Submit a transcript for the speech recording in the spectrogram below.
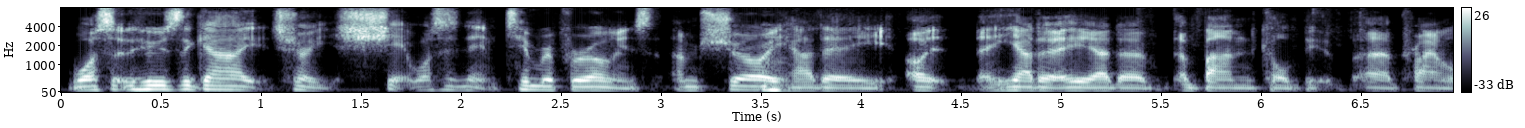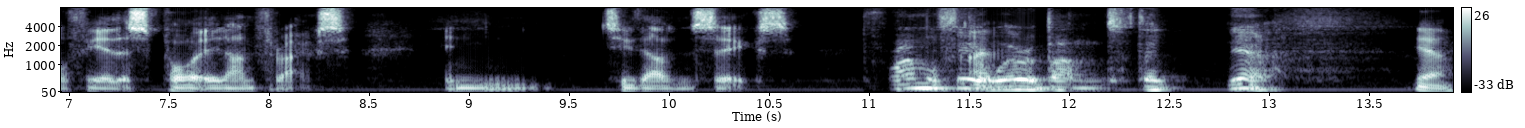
what's it, who's the guy? Sorry, shit. What's his name? Tim Ripper Owens. I'm sure he had a uh, he had a he had a, a band called uh, Primal Fear that supported Anthrax in 2006. Primal Fear were a band. They, yeah. Yeah.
